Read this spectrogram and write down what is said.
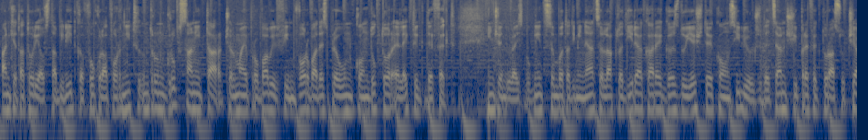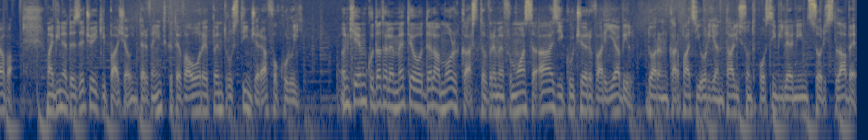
Anchetatorii au stabilit că focul a pornit într-un grup sanitar, cel mai probabil fiind vorba despre un conductor electric defect. Incendiul a izbucnit sâmbătă dimineață la clădirea care găzduiește Consiliul Județean și Prefectura Suceava. Mai bine de 10 echipaje au intervenit câteva ore pentru stingerea focului. Încheiem cu datele meteo de la Morcast. Vreme frumoasă azi cu cer variabil. Doar în Carpații Orientali sunt posibile ninsori slabe.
